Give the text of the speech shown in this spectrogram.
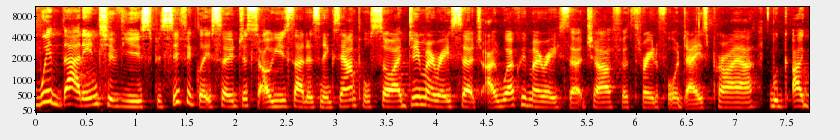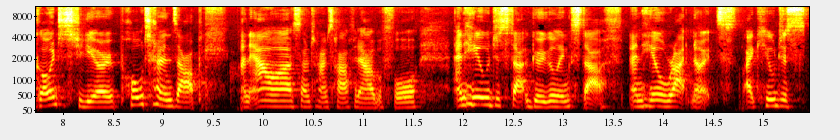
with that interview specifically so just i'll use that as an example. So i do my research i work with my researcher for three to four days prior. I go into studio paul turns up an hour sometimes half an hour before and he'll just start googling stuff and he'll write notes. Like he'll just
